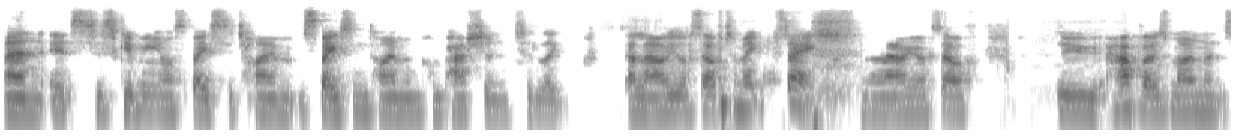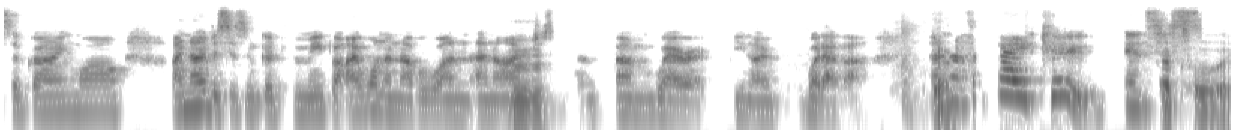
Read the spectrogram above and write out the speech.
and it's just giving your space to time space and time and compassion to like allow yourself to make mistakes and allow yourself to have those moments of going well i know this isn't good for me but i want another one and i'm Mm. just um, um wear it you know whatever Yeah. and that's okay too. It's just Absolutely.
